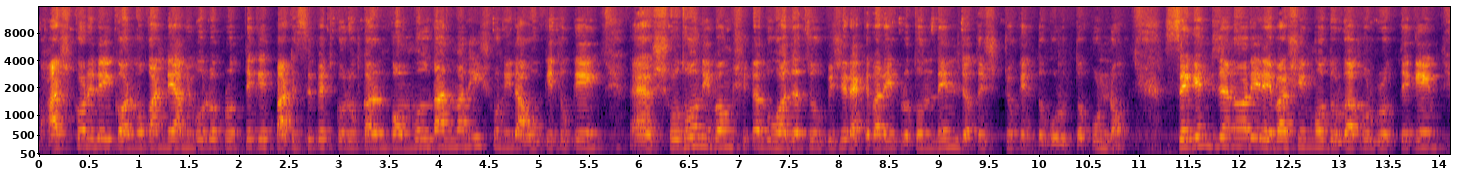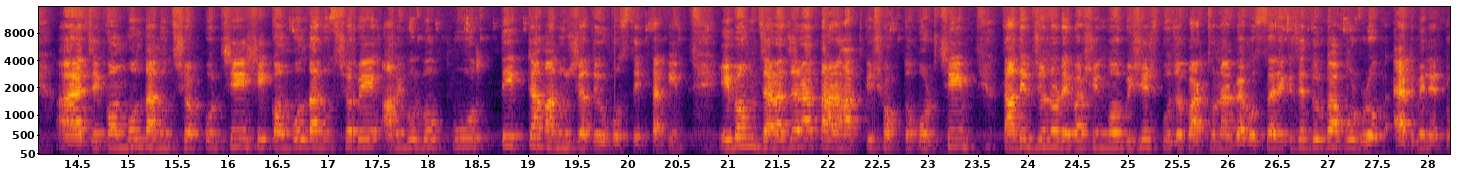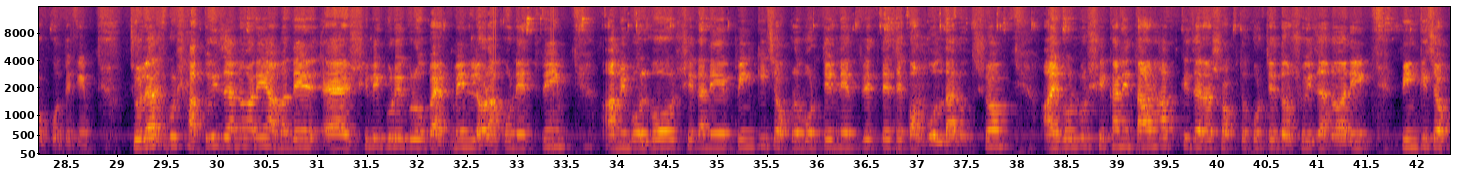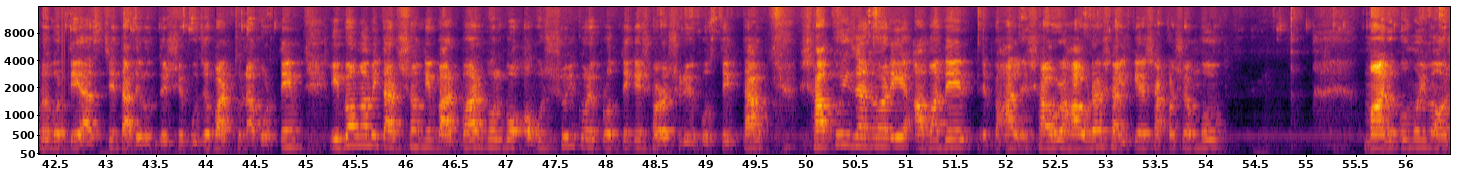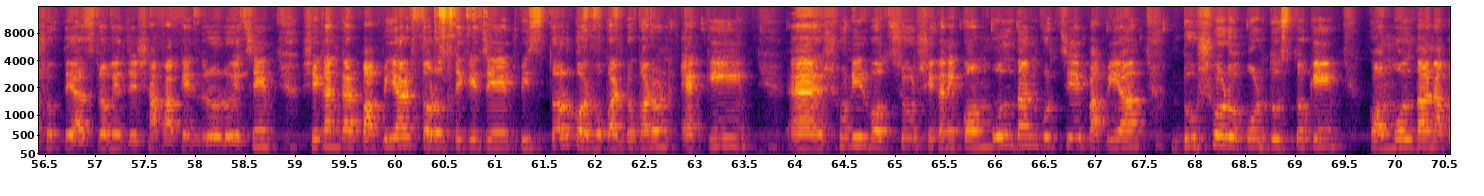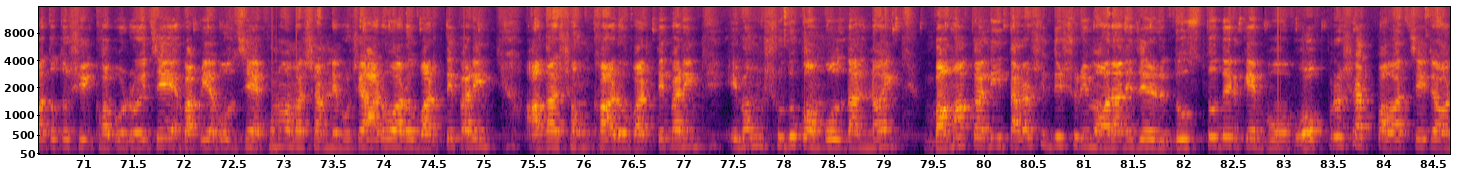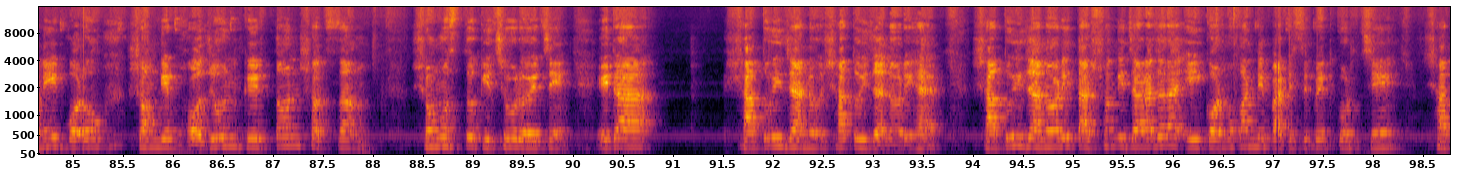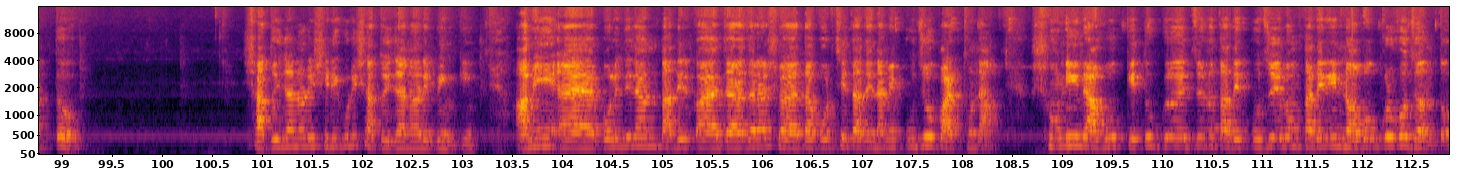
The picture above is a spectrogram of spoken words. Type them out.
ভাস্করের এই কর্মকাণ্ডে আমি বলব প্রত্যেকে পার্টিসিপেট করুক। কারণ কম্বল দান মানেই শনি রাহু কেতুকে শোধন এবং সেটা দু হাজার চব্বিশের একেবারেই প্রথম দিন যথেষ্ট কিন্তু গুরুত্বপূর্ণ। Second January Reba Singha Durgapur group থেকে যে কম্বল দান উৎসব করছে, সেই কম্বল দান উৎসবে আমি বলব প্রত্যেকটা মানুষ যাতে উপস্থিত থাকে এবং যারা যারা তার হাতকে শক্ত করছে, তাদের জন্য রেবা সিংহ বিশেষ পুজো প্রার্থনার ব্যবস্থা রেখেছে। দুর্গাপুর গ্রুপ অ্যাডমিনের পক্ষ থেকে। চলে আসব সাতই জানুয়ারি আমাদের শিলিগুড়ি গ্রুপ অ্যাডমিন লড়াকু নেত্রী। আমি বলব সেখানে পিঙ্কি চক্রবর্তীর নেতৃত্বে যে কম্বল দান উৎসব, আমি বলব সেখানে তার হাতকে যারা শক্ত করছে, দশই জানুয়ারি পিঙ্কি চক্রবর্তী আসছে তাদের উদ্দেশ্যে পুজো প্রার্থনা করতে। এবং আমি তার সঙ্গে বারবার বলব, অবশ্যই করে প্রত্যেকে সরাসরি উপস্থিত থাক। সাতই জানুয়ারি আমাদের হাওড়া শালকিয়া শাখা সংঘ মা রূপময়ী মহাশক্তি আশ্রমের যে শাখা কেন্দ্র রয়েছে, সেখানকার পাপিয়ার তরফ থেকে যে বিস্তর কর্মকাণ্ড, কারণ একই শনির বৎসর সেখানে কম্বল দান করছে পাপিয়া, দুশোর ওপর দুস্থকে। কম্বল দান আপাতত সেই খবর রয়েছে। বাপিয়া বলছে, এখনও আমার সামনে বসে আরও আরও বাড়তে পারে। আগা সংখ্যা আরও বাড়তে পারে। এবং শুধু কম্বল দান নয়, বামাকালী তারা সিদ্ধেশ্বরী মহারানীদের দুস্থদেরকে ভোগ প্রসাদ পাওয়াচ্ছে। এটা অনেক বড় সঙ্গে ভজন, কীর্তন, সৎসঙ্গ সমস্ত কিছু রয়েছে। এটা সাতই জানুয়ারি সাতই জানুয়ারি হ্যাঁ। সাতই জানুয়ারি, তার সঙ্গে যারা যারা এই কর্মকাণ্ডে পার্টিসিপেট করছে, সাত সাতই জানুয়ারি শিলিগুড়ি, সাতই জানুয়ারি পিঙ্কি। আমি বলে দিলাম তাদের যারা যারা সহায়তা করছে তাদের নামে পুজো প্রার্থনা। শনি, রাহু, কেতু গ্রহের জন্য তাদের পুজো এবং তাদের এই নবগ্রহ যন্ত্র।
